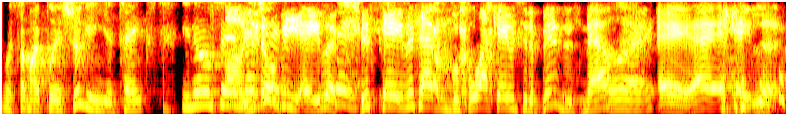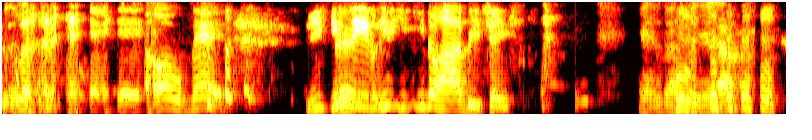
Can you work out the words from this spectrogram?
with somebody putting sugar in your tanks. You know what I'm saying? Oh, you Max? know me. Hey, look, Man. this came. This happened before I came into the business. Now, All right. hey, hey, hey, look, look. oh man, you, you Hey. see, you, you know how I be, Chase. Yeah, we gotta figure it out.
